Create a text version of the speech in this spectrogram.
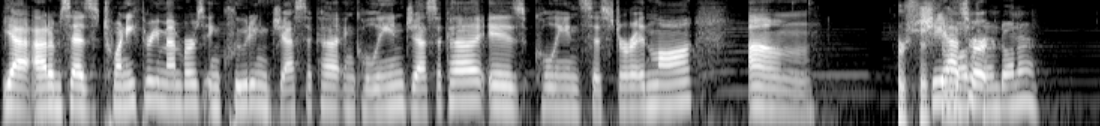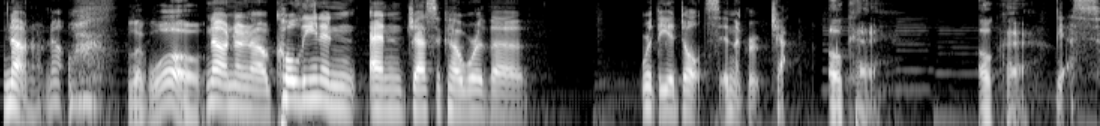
Yeah, Adam says 23 members, including Jessica and Colleen. Jessica is Colleen's sister-in-law. Um, Her sister has her- turned on her. no, no, no, I was like, whoa. no, no, no. Colleen and, and Jessica were the were the adults in the group chat. Okay. Okay. Yes.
